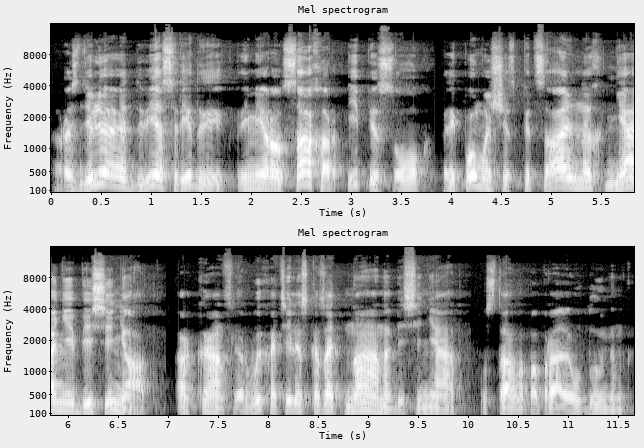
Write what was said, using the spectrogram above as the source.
«Разделяет две среды, к примеру, сахар и песок, при помощи специальных няни-бесенят». «Арканцлер, вы хотели сказать нано-бесенят», – устало поправил Думинг.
